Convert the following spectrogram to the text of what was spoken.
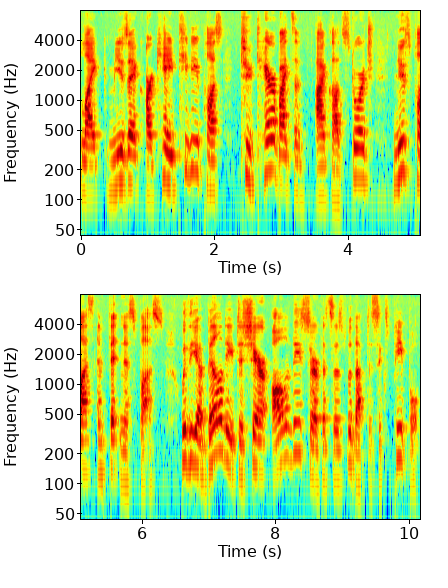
like music, arcade, TV Plus, 2 terabytes of iCloud storage, News Plus, and Fitness Plus, with the ability to share all of these services with up to six people.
